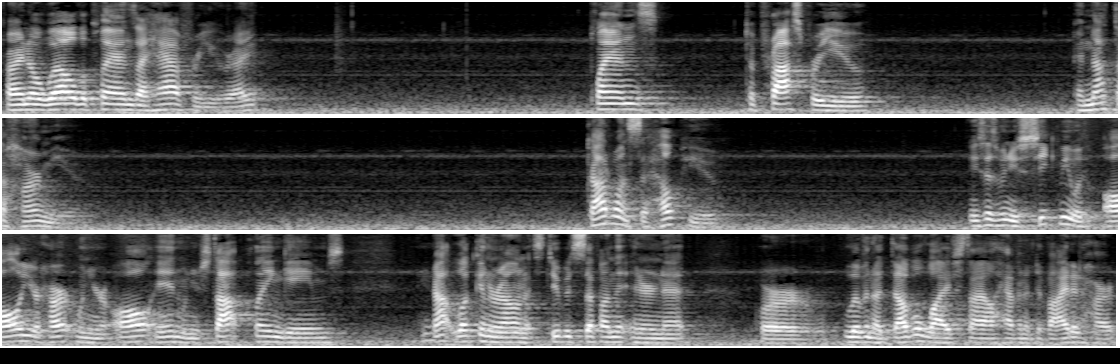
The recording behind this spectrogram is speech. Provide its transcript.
For I know well the plans I have for you, right? Plans to prosper you and not to harm you. God wants to help you. He says, when you seek me with all your heart, when you're all in, when you stop playing games, you're not looking around at stupid stuff on the internet or living a double lifestyle, having a divided heart,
